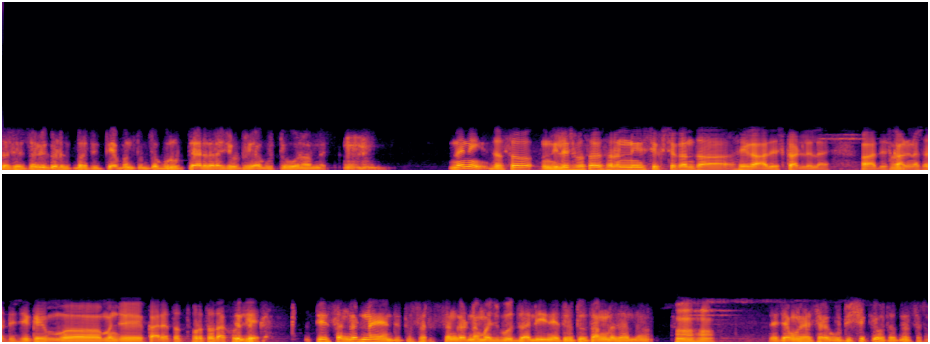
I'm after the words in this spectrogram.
तसे सगळीकडेच परिस्थिती आहे पण तुमचा ग्रुप तयार झाल्याशिवाय या गोष्टी होणार नाही नाही नाही जसं निलेश वसावे सरांनी शिक्षकांचा हे आदेश काढलेला आहे. आदेश. काढण्यासाठी जी काही म्हणजे कार्यतत्परता दाखवली आहे. ते संघटना आहे आणि सर संघटना मजबूत झाली नेतृत्व चांगलं झालं. त्याच्यामुळे या सगळ्या गोष्टी शक्य होतात ना सर?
